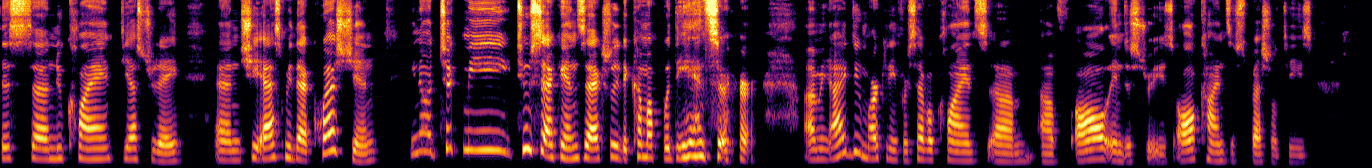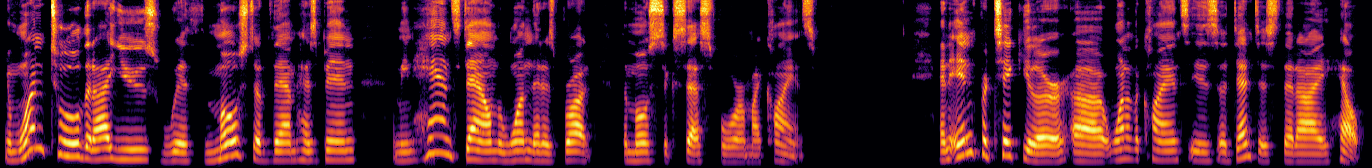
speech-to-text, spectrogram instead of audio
this uh, new client yesterday and she asked me that question, you know, it took me two seconds actually to come up with the answer. I mean, I do marketing for several clients um, of all industries, all kinds of specialties. And one tool that I use with most of them has been, I mean, hands down, the one that has brought the most success for my clients. And in particular, uh, one of the clients is a dentist that I help.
